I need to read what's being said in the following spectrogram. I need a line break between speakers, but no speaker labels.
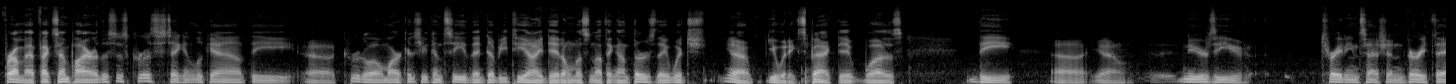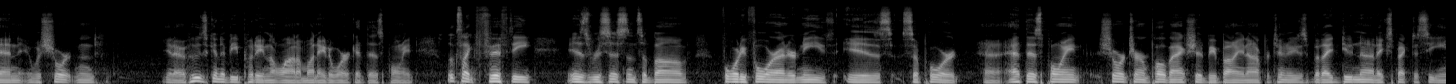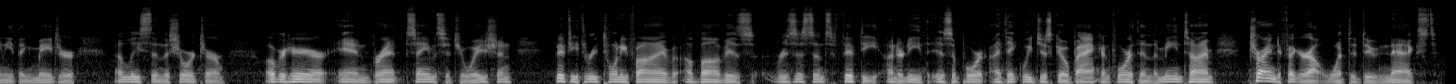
From FX Empire, this is Chris taking a look at the uh, crude oil markets. You can see that WTI did almost nothing on Thursday, which you know you would expect. It was the uh, you know New Year's Eve trading session, very thin. It was shortened. You know who's going to be putting a lot of money to work at this point? Looks like 50 is resistance above, 44 underneath is support. Uh, at this point, short-term pullback should be buying opportunities, but I do not expect to see anything major at least in the short term. Over here in Brent, same situation. 53.25 above is resistance, 50 underneath is support. I think we just go back and forth in the meantime, trying to figure out what to do next.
